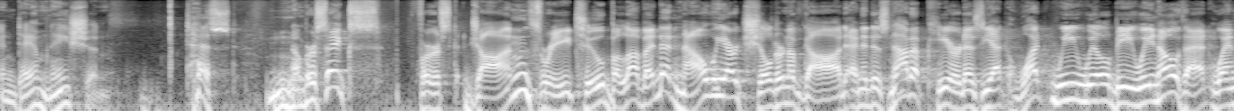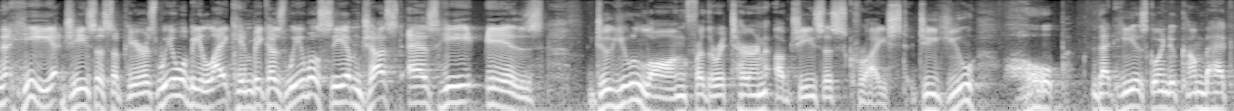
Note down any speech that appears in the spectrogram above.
and damnation. Test number six. 1 John 3 2, Beloved, now we are children of God, and it has not appeared as yet what we will be. We know that when He, Jesus, appears, we will be like Him because we will see Him just as He is. Do you long for the return of Jesus Christ? Do you hope that He is going to come back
